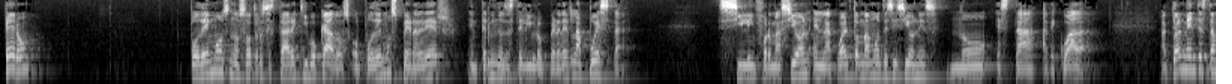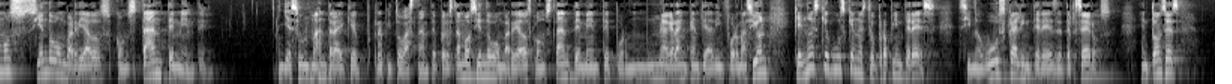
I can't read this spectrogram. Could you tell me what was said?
Pero podemos nosotros estar equivocados o podemos perder, en términos de este libro, perder la apuesta si la información en la cual tomamos decisiones no está adecuada. Actualmente estamos siendo bombardeados constantemente y es un mantra que repito bastante, pero estamos siendo bombardeados constantemente por una gran cantidad de información que no es que busque nuestro propio interés, sino busca el interés de terceros. Entonces,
